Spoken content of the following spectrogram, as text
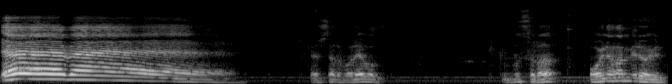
Evet. Arkadaşlar voleybol. Çünkü bu sıra oynanan bir oyun.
